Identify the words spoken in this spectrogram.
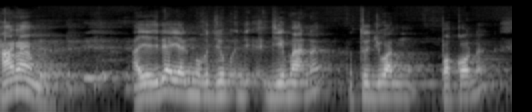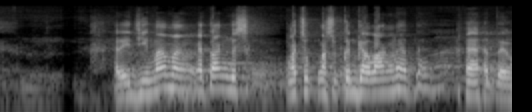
haram. Aya jadi aya jima na tujuan pokona. Hari jima mang eta geus ngasup ngasupkeun gawangna teh. Teu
